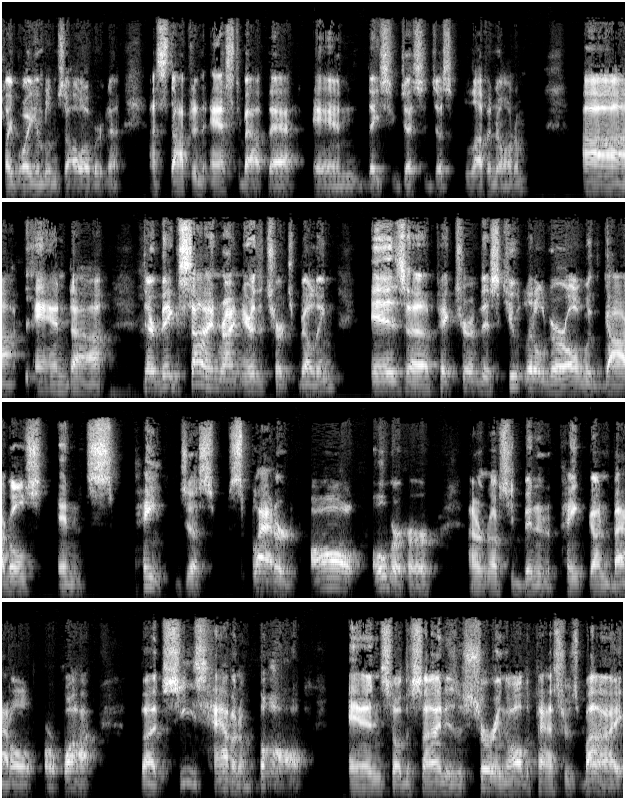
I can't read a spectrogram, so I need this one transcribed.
Playboy emblems all over it. Now, I stopped and asked about that, and they suggested just loving on them. Uh, and uh, their big sign right near the church building is a picture of this cute little girl with goggles and paint just splattered all over her. I don't know if she'd been in a paint gun battle or what, but she's having a ball. And so the sign is assuring all the passersby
